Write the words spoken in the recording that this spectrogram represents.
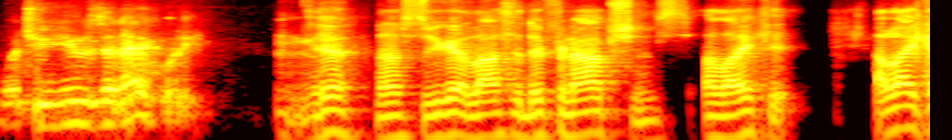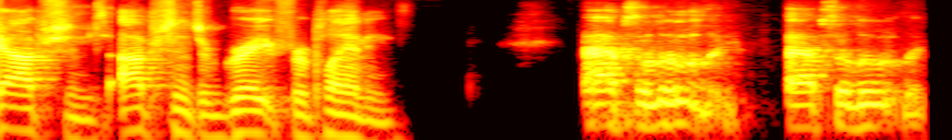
what you use in equity. Yeah, no, so you got lots of different options. I like it. I like options. Options are great for planning. Absolutely, absolutely.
